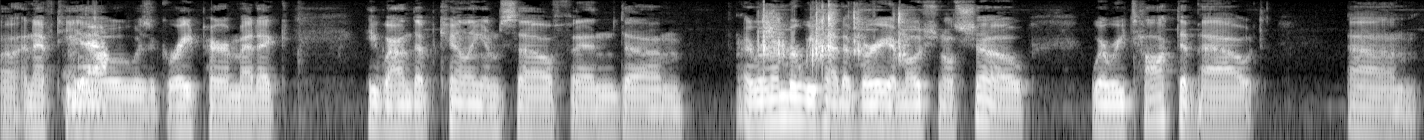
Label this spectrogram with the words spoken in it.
uh, an FTO, Yeah. who was a great paramedic. He wound up killing himself. And um, I remember we had a very emotional show where we talked about, um,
